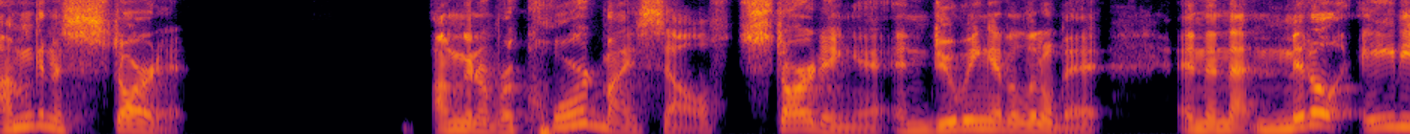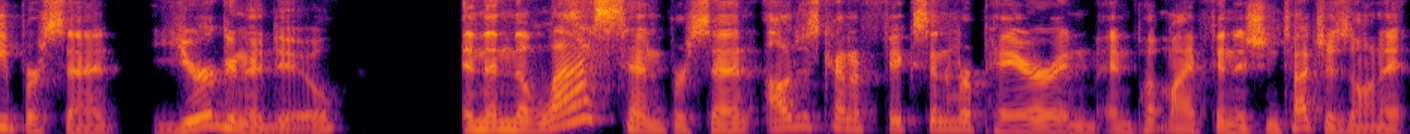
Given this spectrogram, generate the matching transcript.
i'm going to start it i'm going to record myself starting it and doing it a little bit and then that middle 80% you're going to do. And then the last 10%, I'll just kind of fix and repair and, and put my finishing touches on it.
